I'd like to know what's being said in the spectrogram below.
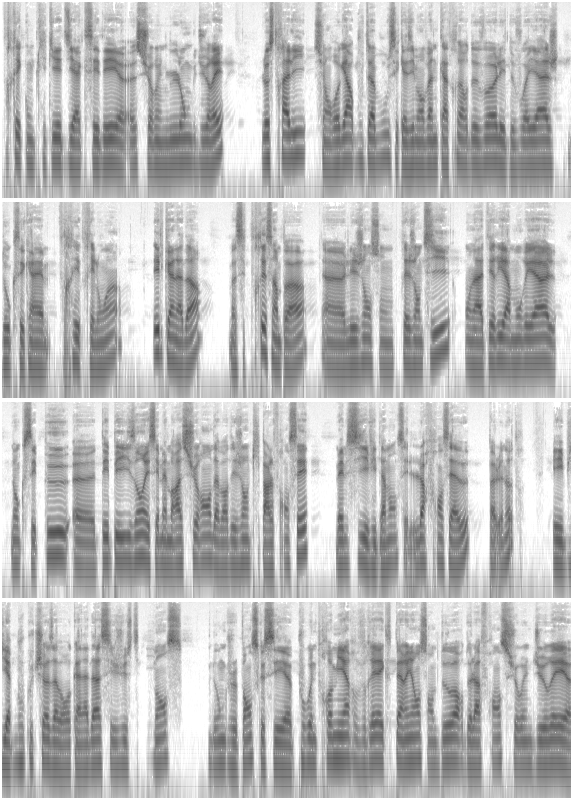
très compliqué d'y accéder euh, sur une longue durée. L'Australie, si on regarde bout à bout, c'est quasiment 24 heures de vol et de voyage, donc c'est quand même très très loin. Et le Canada, bah, c'est très sympa, euh, les gens sont très gentils. On a atterri à Montréal, donc c'est peu dépaysant et c'est même rassurant d'avoir des gens qui parlent français, même si évidemment c'est leur français à eux, pas le nôtre. Et puis il y a beaucoup de choses à voir au Canada, c'est juste immense. Donc je pense que c'est euh, pour une première vraie expérience en dehors de la France sur une durée euh,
